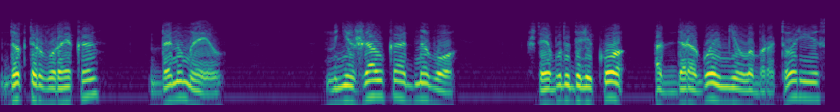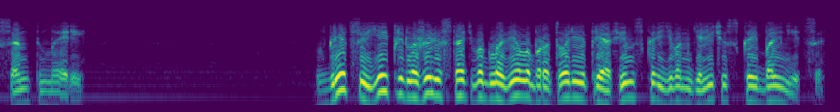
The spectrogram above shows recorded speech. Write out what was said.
Доктор Вурека, Бену Мейл. Мне жалко одного, что я буду далеко от дорогой мне лаборатории Сент-Мэри. В Греции ей предложили стать во главе лаборатории при Афинской евангелической больнице.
